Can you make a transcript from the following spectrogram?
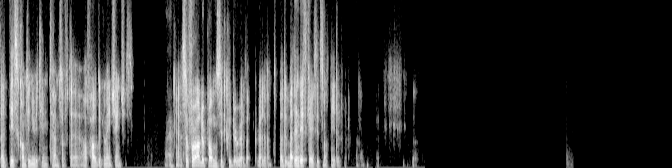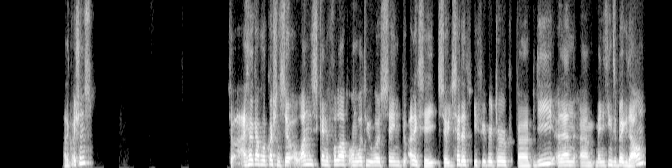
at this continuity in terms of the of how the domain changes. Right. Uh, so for other problems, it could be re relevant, but but in this case, it's not needed. Other questions? So I have a couple of questions. So one is kind of follow up on what you were saying to Alexei. So you said that if you perturb uh, PD, then um, many things break down.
